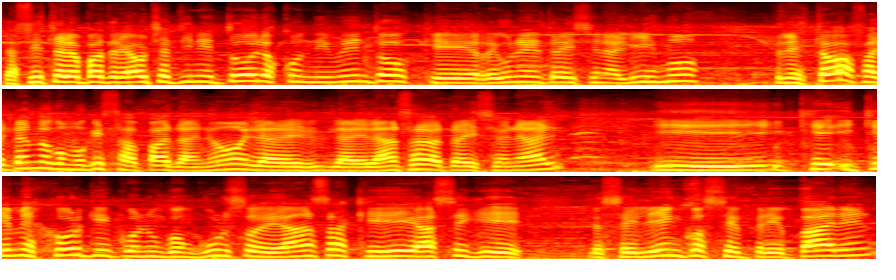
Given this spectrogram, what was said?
la fiesta de la patria gaucha tiene todos los condimentos que reúnen el tradicionalismo, pero le estaba faltando como que esa pata, ¿no? La de la, danza tradicional. Y qué mejor que con un concurso de danzas que hace que los elencos se preparen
